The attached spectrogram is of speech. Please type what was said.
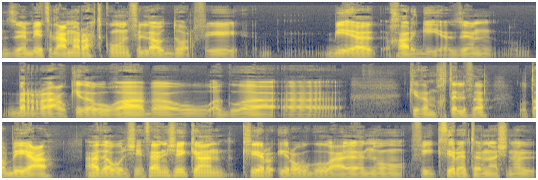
زين بيئة العمل راح تكون في الأوت دور في بيئة خارجية زين برع وكذا وغابة وأجواء آه كذا مختلفة وطبيعة. هذا أول شيء. ثاني شيء كان كثير يروقوا على إنه في كثير انترناشونال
